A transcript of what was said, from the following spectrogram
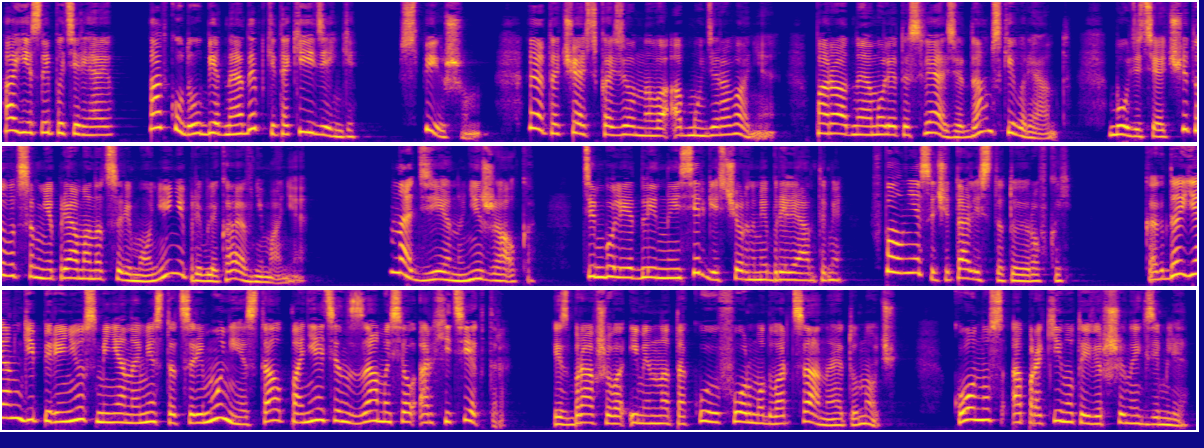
«А если потеряю? Откуда у бедной адептки такие деньги?» «Спишем. Это часть казенного обмундирования. Парадные амулеты связи, дамский вариант. Будете отчитываться мне прямо на церемонии, не привлекая внимания». «Надену, не жалко. Тем более длинные серьги с черными бриллиантами вполне сочетались с татуировкой. Когда Янги перенес меня на место церемонии, стал понятен замысел архитектора, избравшего именно такую форму дворца на эту ночь конус, опрокинутой вершиной к земле.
